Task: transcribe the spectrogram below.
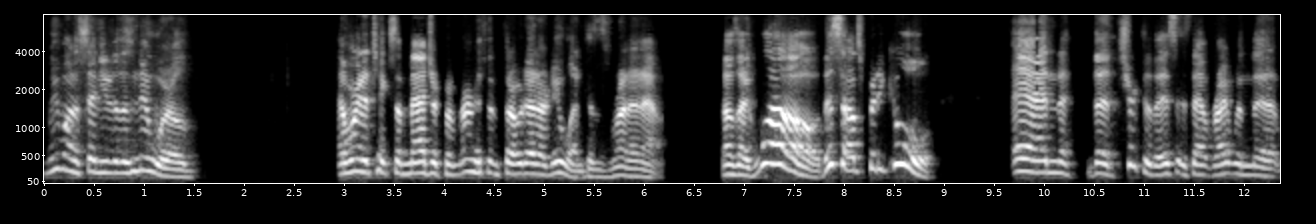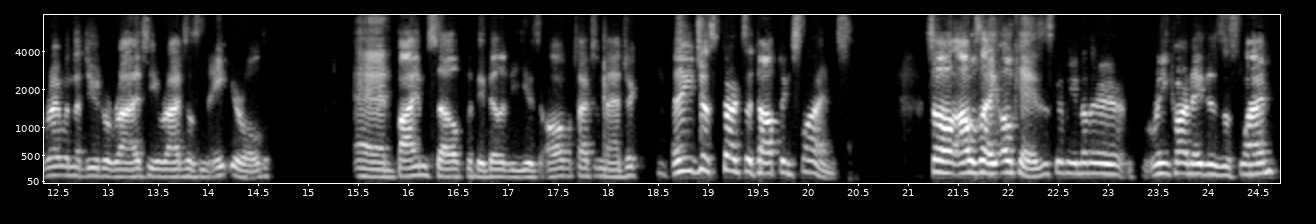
we want to send you to this new world. And we're going to take some magic from Earth and throw it at our new one because it's running out. And I was like, Whoa, this sounds pretty cool. And the trick to this is that right when the right when the dude arrives, he arrives as an eight-year-old and by himself with the ability to use all types of magic, and he just starts adopting slimes. So I was like, okay, is this gonna be another reincarnated as a slime?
